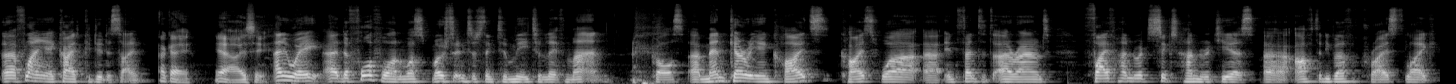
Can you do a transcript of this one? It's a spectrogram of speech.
uh, flying a kite could do the same. Okay, yeah, I see. Anyway, uh, the fourth one was most interesting to me to live man, because uh, men carrying kites, kites were uh, invented around 500, 600 years uh, after the birth of Christ, like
